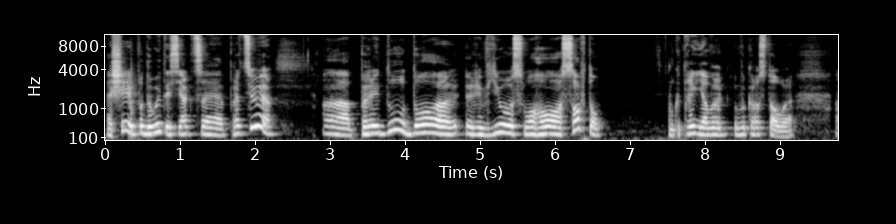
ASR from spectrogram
а ще й подивитись, як це працює. Е, перейду до рев'ю свого софту, котрий я використовую. Е,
